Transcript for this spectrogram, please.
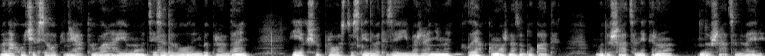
Вона хоче всього підряд, уваги, емоцій, задоволень, виправдань. І якщо просто слідувати за її бажаннями, легко можна заблукати. Бо душа це не кермо, душа це двері.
